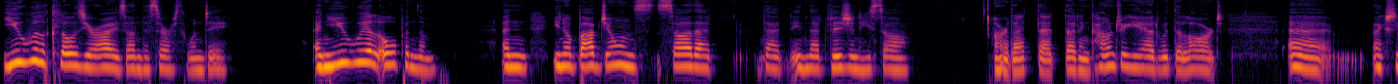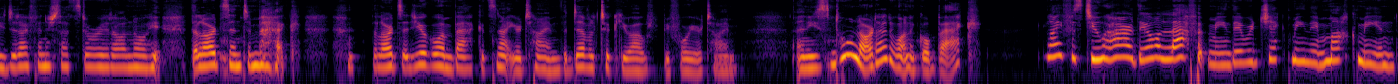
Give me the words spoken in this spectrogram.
you will close your eyes on this earth one day and you will open them. And, you know, Bob Jones saw that, that in that vision he saw or that that that encounter he had with the Lord. Uh, actually, did I finish that story at all? No. He, the Lord sent him back. the Lord said, "You're going back. It's not your time. The devil took you out before your time." And he said, "No, Lord, I don't want to go back. Life is too hard. They all laugh at me. and They reject me. and They mock me, and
